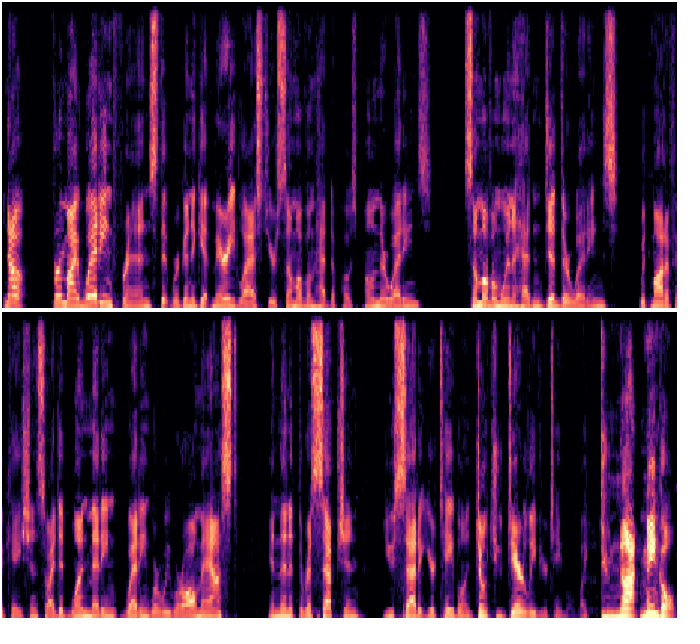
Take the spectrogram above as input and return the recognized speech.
Now, for my wedding friends that were going to get married last year, some of them had to postpone their weddings. Some of them went ahead and did their weddings with modifications. So I did one wedding, wedding where we were all masked and then at the reception, you sat at your table and don't you dare leave your table. Like, do not mingle.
